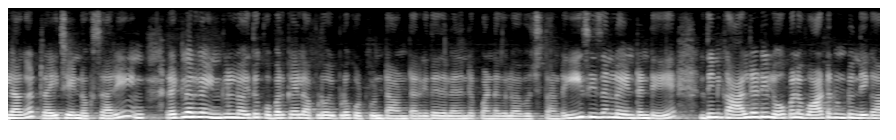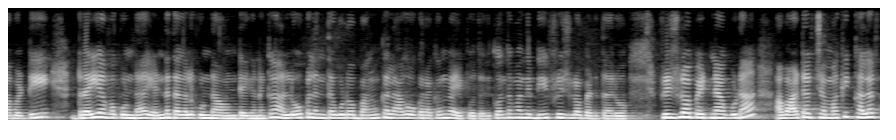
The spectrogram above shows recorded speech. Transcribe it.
ఇలాగా ట్రై చేయండి ఒకసారి. రెగ్యులర్గా ఇంట్లో అయితే కొబ్బరికాయలు అప్పుడు ఇప్పుడు కొట్టుకుంటా ఉంటారు కదా లేదంటే పండుగలు అవి వచ్చుతూ ఉంటాయి. ఈ సీజన్లో ఏంటంటే దీనికి ఆల్రెడీ లోపల వాటర్ ఉంటుంది కాబట్టి డ్రై అవ్వకుండా ఎండ తగలకుండా ఉంటే కనుక లోపలంతా కూడా బంకలాగా ఒక రకంగా అయిపోతుంది. కొంతమంది డీప్ ఫ్రిడ్జ్లో పెడతారు. ఫ్రిడ్జ్లో పెట్టినా కూడా ఆ వాటర్ చెమ్మకి కలర్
